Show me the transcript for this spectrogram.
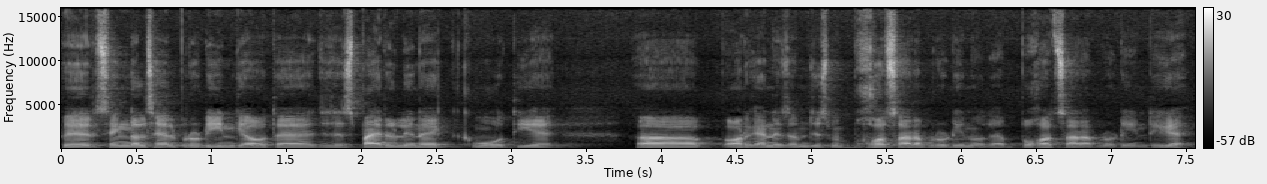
फिर सिंगल सेल प्रोटीन क्या होता है जैसे स्पायरोना एक वो होती है ऑर्गेनिज्म जिसमें बहुत सारा प्रोटीन होता है बहुत सारा प्रोटीन ठीक है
